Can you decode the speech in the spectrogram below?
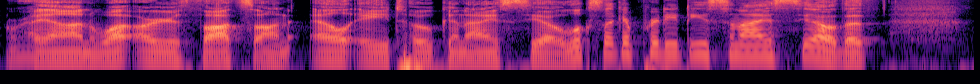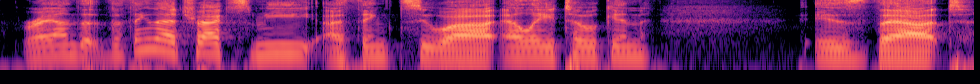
Ryan, what are your thoughts on LA Token ICO? Looks like a pretty decent ICO. That Ryan, the, the thing that attracts me, I think, to uh, LA Token is that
